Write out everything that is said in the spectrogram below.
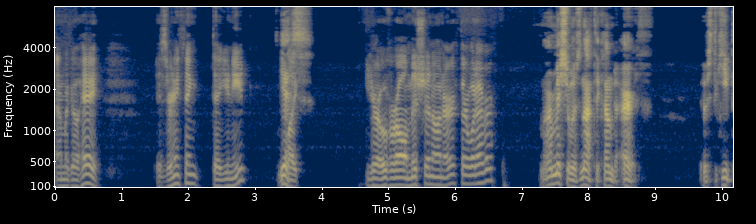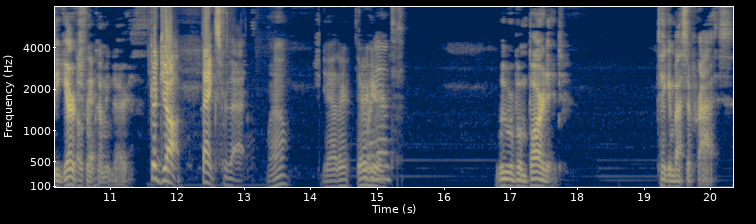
and I'm gonna go, hey, is there anything that you need? Yes. Like- Your overall mission on Earth or whatever? Our mission was not to come to Earth. It was to keep the Yeerks from coming to Earth. Good job. Thanks for that. Well, yeah, they're they're here. We were bombarded, taken by surprise,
